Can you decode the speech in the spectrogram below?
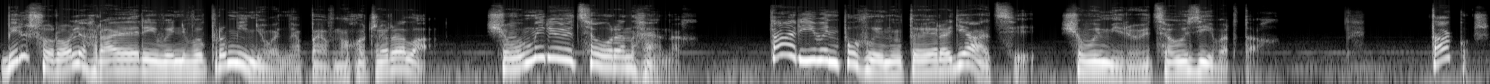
більшу роль грає рівень випромінювання певного джерела, що вимірюється у рентгенах, та рівень поглинутої радіації, що вимірюється у зівертах. Також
